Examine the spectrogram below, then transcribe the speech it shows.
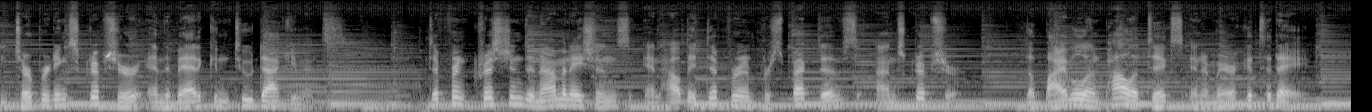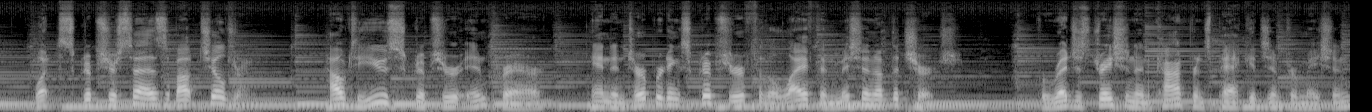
Interpreting Scripture and the Vatican II documents, different Christian denominations and how they differ in perspectives on Scripture, the Bible and politics in America today, what Scripture says about children, how to use Scripture in prayer, and interpreting Scripture for the life and mission of the Church. For registration and conference package information,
